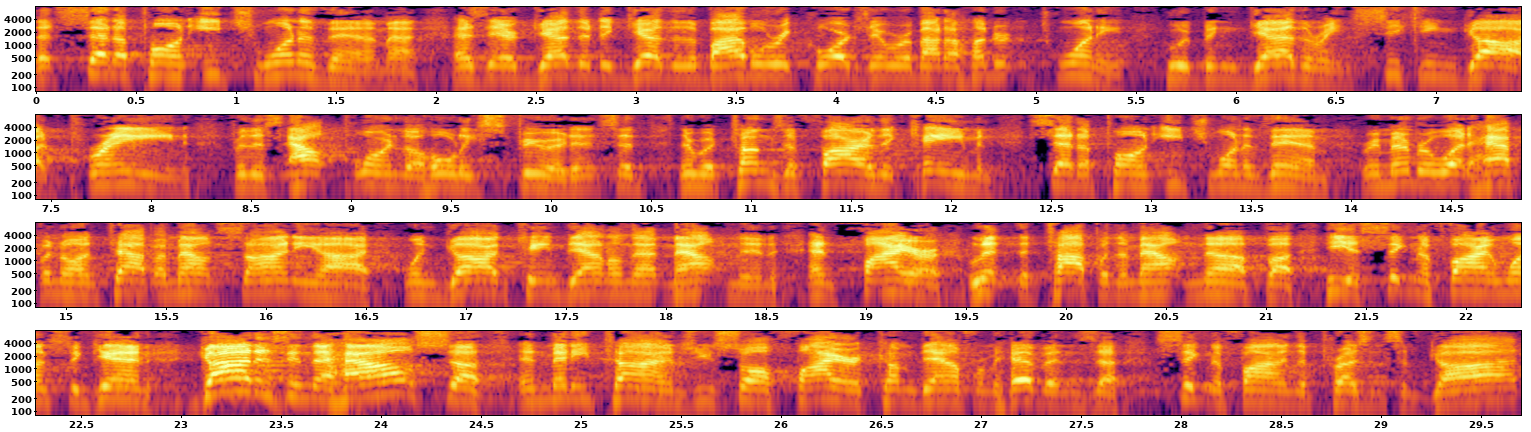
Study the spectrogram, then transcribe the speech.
that set upon each one of them uh, as they are gathered together. The Bible records there were about 120 who had been gathering, seeking God, praying for this outpouring of the Holy Spirit. And it said there were tongues of fire that came and set upon each one of them. Remember what happened on top of Mount Sinai when God came down on that mountain and, and fire lit the top of the mountain up. Uh, he is signifying once again, God is in the house. Uh, and many times you saw fire come down from heavens, uh, signifying the presence of God.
